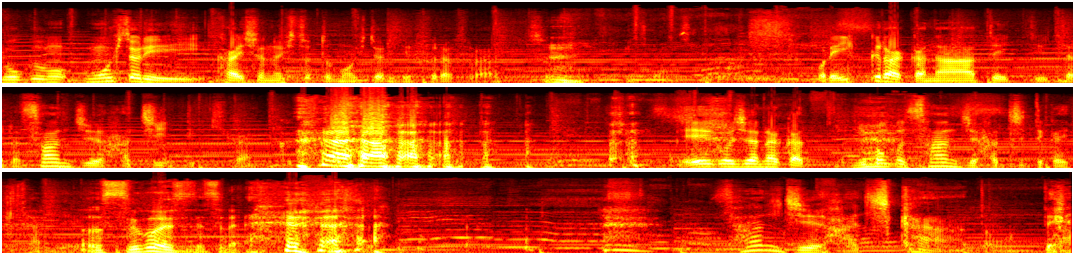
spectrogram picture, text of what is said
僕ももう一人、会社の人ともう一人でふらふらうん見てたんですけど、これいくらかなって言って言ったら38って聞かんく 英語じゃなかった。日本語38って書いてたんで、すごいですね、それ。38かと思って。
